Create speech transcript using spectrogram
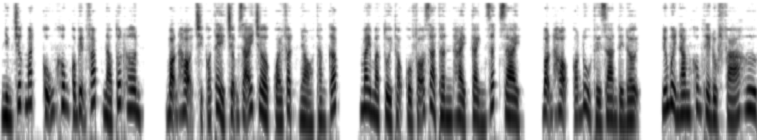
nhưng trước mắt cũng không có biện pháp nào tốt hơn, bọn họ chỉ có thể chậm rãi chờ quái vật nhỏ thăng cấp. May mà tuổi thọ của võ giả thần hải cảnh rất dài, bọn họ có đủ thời gian để đợi. Nếu 10 năm không thể đột phá hư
